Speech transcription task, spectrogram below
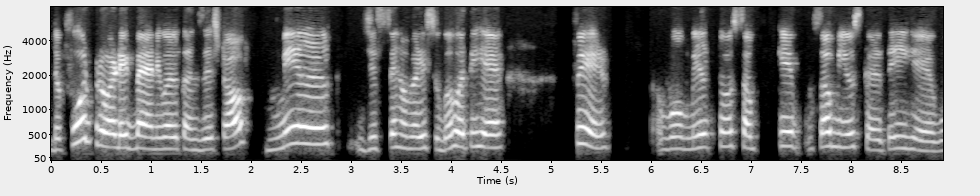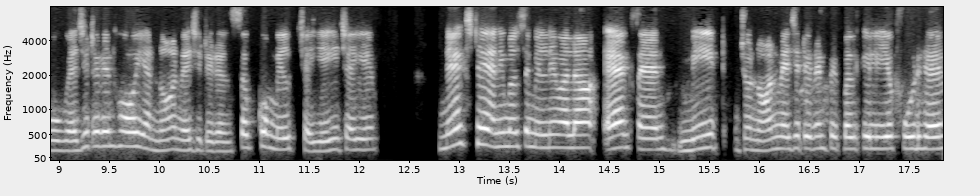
The food provided by animal consist of milk, जिससे हमारी सुबह होती है फिर वो मिल्क तो सबके सब यूज़ करते ही है वो वेजिटेरियन हो या नॉन वेजिटेरियन सबको मिल्क चाहिए ही चाहिए नेक्स्ट है एनिमल से मिलने वाला एग्स एंड मीट जो नॉन वेजिटेरियन पीपल के लिए फ़ूड है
